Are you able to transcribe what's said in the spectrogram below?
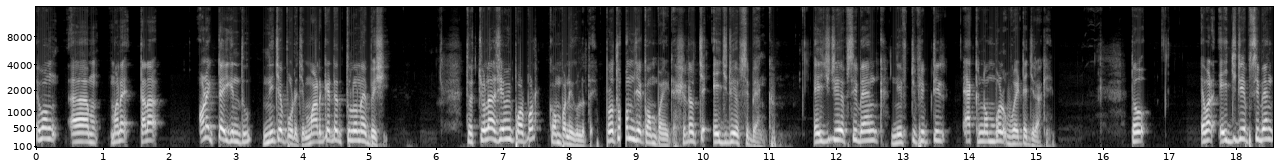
এবং মানে তারা অনেকটাই কিন্তু নিচে পড়েছে মার্কেটের তুলনায় বেশি। তো চলে আসি আমি পরপর কোম্পানিগুলোতে প্রথম যে কোম্পানিটা সেটা হচ্ছে HDFC bank HDFC bank Nifty ফিফটির এক নম্বর ওয়েটেজ রাখে। তো এবার এইচডিএফসি ব্যাঙ্ক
